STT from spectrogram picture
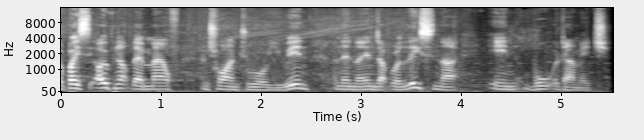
They'll basically open up their mouth and try and draw you in and then they end up releasing that in water damage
